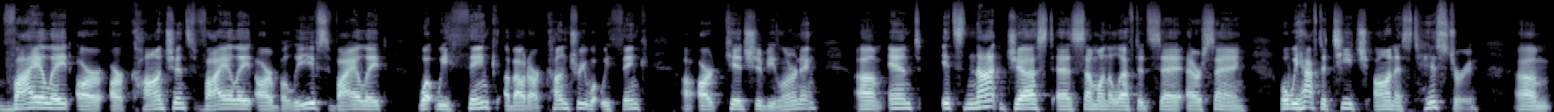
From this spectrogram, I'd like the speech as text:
violate our, our conscience violate our beliefs violate what we think about our country what we think our kids should be learning. Um, and it's not just as some on the left say, are saying well we have to teach honest history. Um,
